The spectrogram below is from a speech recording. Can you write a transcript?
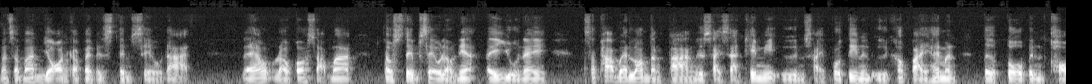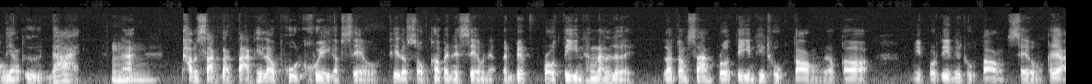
มันสามารถย้อนกลับไปเป็นสเต็มเซลล์ได้ แล้วเราก็สามารถเอาสเต็มเซลล์เหล่านี้ไปอยู่ใน สภาพแวดล้อมต่างๆ หรือใส่สารเคมีอื่น ใส่โปรตีนอื่นๆ เข้าไปให้มันเติบโตเป็นของอย่างอื่นได้นะอืมคำสั่งต่างๆ ที่เราพูดคุยกับเซลล์ที่เราส่งเข้าไปในเซลล์เนี่ยมันเป็นโปรตีนทั้งนั้นเลย เราต้องสร้างโปรตีนที่ถูกต้อง แล้วก็มีโปรตีนที่ถูกต้องเซลล์มันก็จะ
